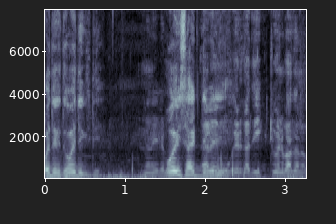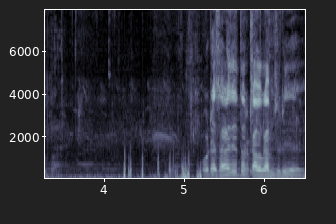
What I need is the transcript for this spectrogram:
ওই দিক দিয়ে ওই দিক দিয়ে ওই side দিয়ে বাঁধানো ওটা ছাড়া দিয়ে তোর কালকাম ছুটে যাবে।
